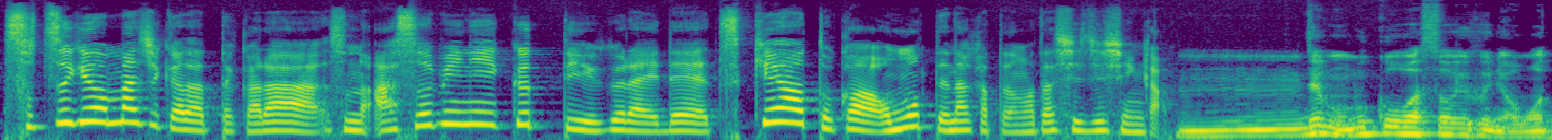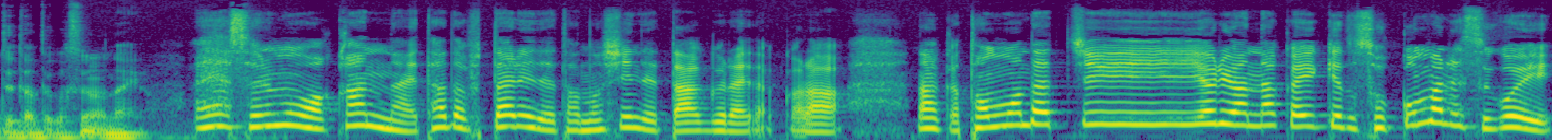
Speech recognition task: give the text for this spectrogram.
卒業間近だったからその遊びに行くっていうぐらいで付き合うとかは思ってなかったの私自身が。うんでも向こうはそういうふうに思ってたとかそういうのはないの？えーそれも分かんない。ただ2人で楽しんでたぐらいだからなんか友達よりは仲いいけどそこまですごい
